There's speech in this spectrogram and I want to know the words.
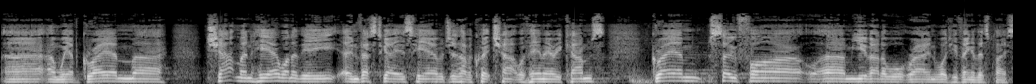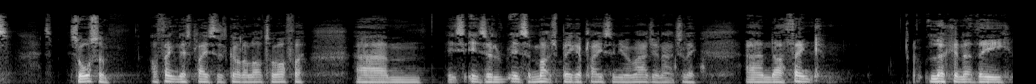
Uh, and we have Graham uh, Chapman here, one of the investigators here. We'll just have a quick chat with him. Here he comes. Graham, so far um, you've had a walk round. What do you think of this place? It's awesome. I think this place has got a lot to offer. Um, it's it's a it's a much bigger place than you imagine actually, and I think looking at the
